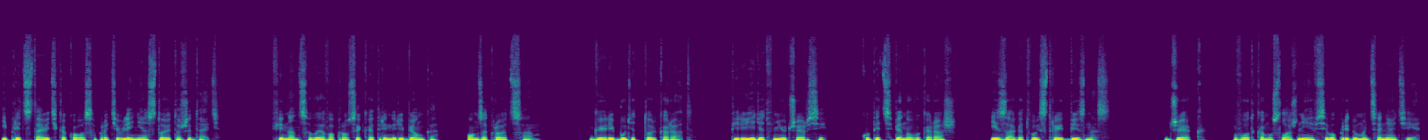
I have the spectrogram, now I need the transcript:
и представить, какого сопротивления стоит ожидать. Финансовые вопросы Кэтрин и ребенка он закроет сам. Гэри будет только рад. Переедет в Нью-Джерси, купит себе новый гараж и за год выстроит бизнес. Джек. Вот кому сложнее всего придумать занятие.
